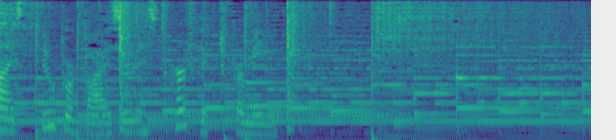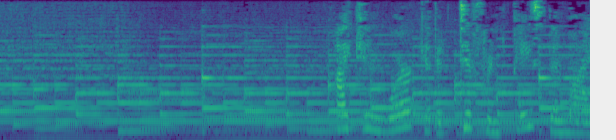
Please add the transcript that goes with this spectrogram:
My supervisor is perfect for me. I can work at a different pace than my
